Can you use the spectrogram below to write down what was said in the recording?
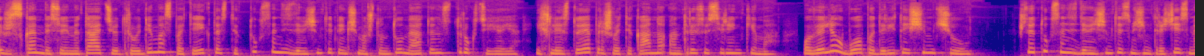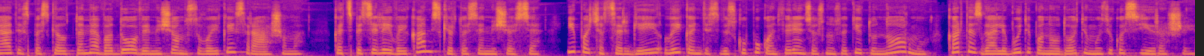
ir skambesio imitacijų draudimas pateiktas tik 1958 m. instrukcijoje, išleistoje prieš Vatikano antrąjį susirinkimą, o vėliau buvo padaryta išimčių. Štai 1973 metais paskelbtame vadovė mišioms su vaikais rašoma, kad specialiai vaikams skirtose mišiose, ypač atsargiai laikantis viskupų konferencijos nustatytų normų, kartais gali būti panaudoti muzikos įrašai.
